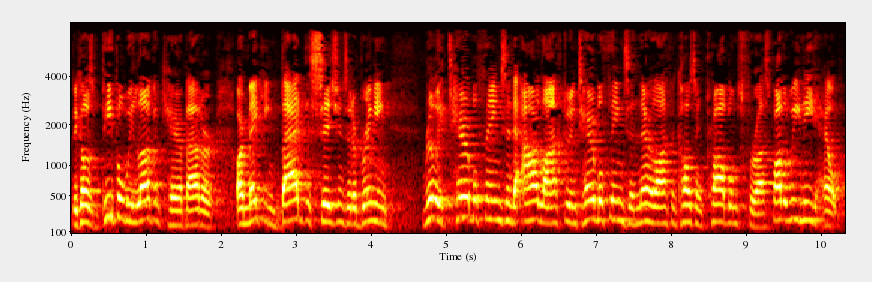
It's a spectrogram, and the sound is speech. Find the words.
because people we love and care about are, are making bad decisions that are bringing really terrible things into our life, doing terrible things in their life and causing problems for us. Father, we need help.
